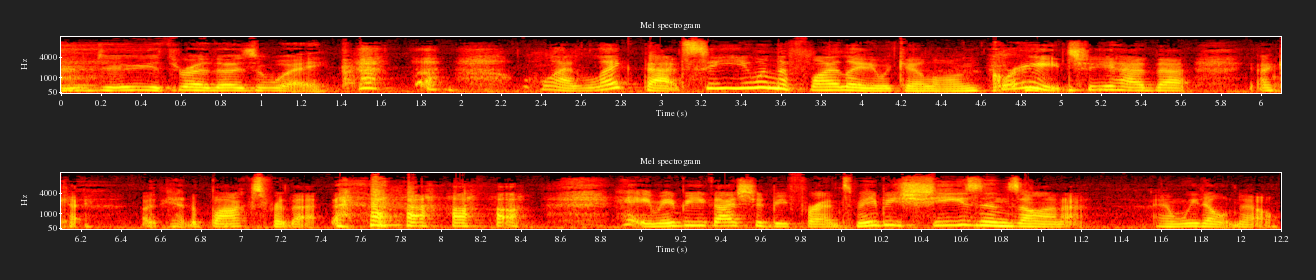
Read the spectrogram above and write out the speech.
You do, you throw those away. oh, I like that. See, you and the fly lady would get along great. she had that. Okay, I had a box for that. hey, maybe you guys should be friends. Maybe she's in Zonta, and we don't know.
